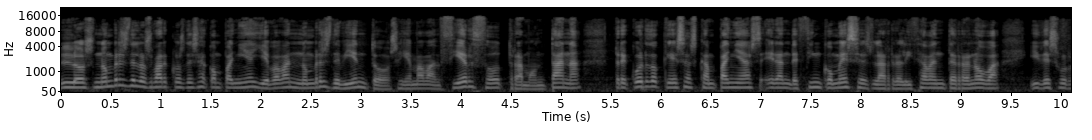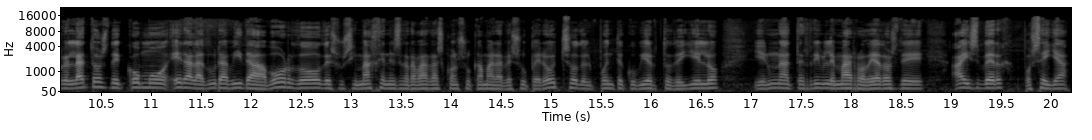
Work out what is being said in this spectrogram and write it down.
Los nombres de los barcos de esa compañía llevaban nombres de viento, se llamaban Cierzo, Tramontana. Recuerdo que esas campañas eran de cinco meses, las realizaba en Terranova y de sus relatos de cómo era la dura vida a bordo, de sus imágenes grabadas con su cámara de Super 8, del puente cubierto de hielo y en una terrible mar rodeados de iceberg, pues ella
